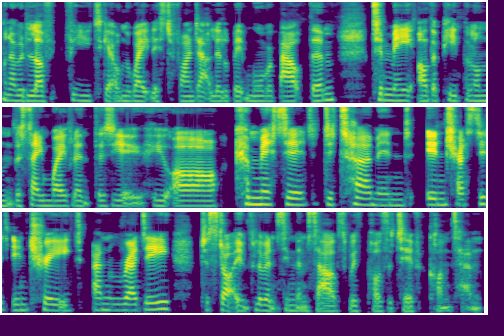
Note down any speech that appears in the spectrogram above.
and I would love for you to get on the waitlist to find out a little bit more about them, to meet other people on the same wavelength as you who are committed, determined, interested, intrigued, and ready to start influencing themselves with positive content.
